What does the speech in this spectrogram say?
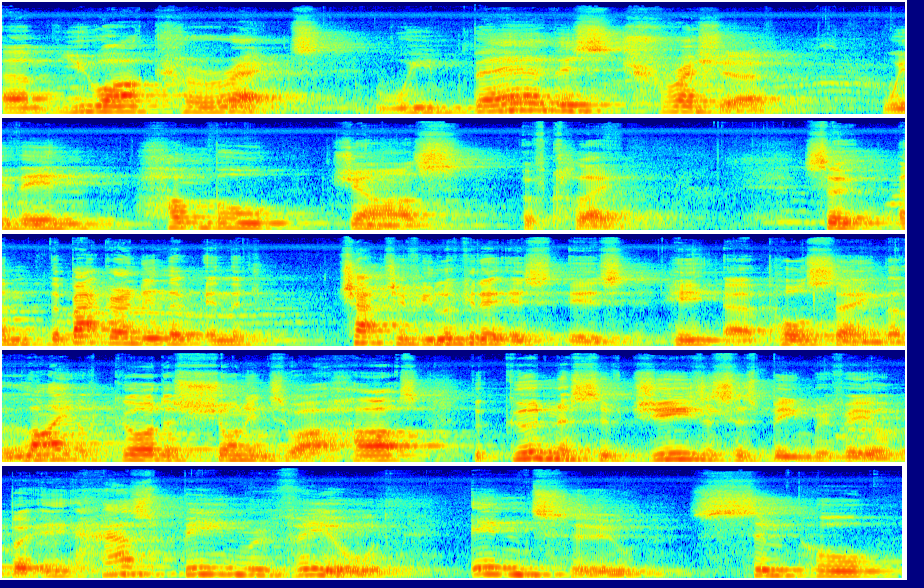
um, You are correct. We bear this treasure within humble jars of clay. So, and the background in the, in the chapter, if you look at it, is, is he, uh, Paul saying, The light of God has shone into our hearts, the goodness of Jesus has been revealed, but it has been revealed into simple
